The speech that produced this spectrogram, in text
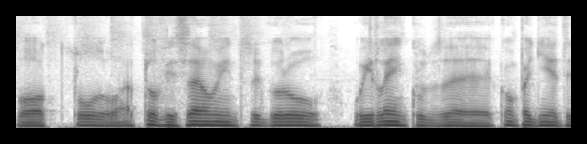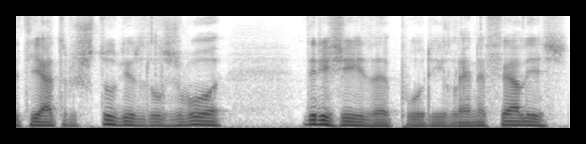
voltou à televisão e integrou o elenco da Companhia de Teatro Estúdio de Lisboa, dirigida por Helena Félix,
